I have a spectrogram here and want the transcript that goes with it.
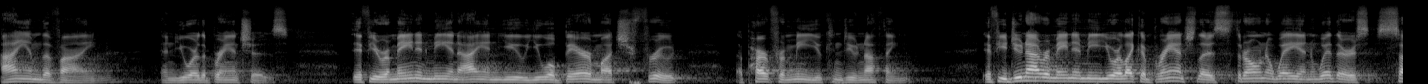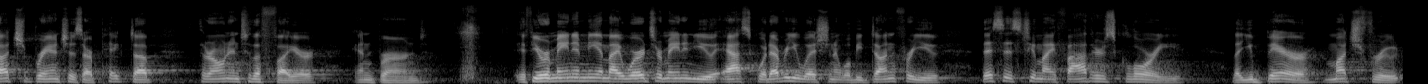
I am the vine, and you are the branches. If you remain in me and I in you, you will bear much fruit. Apart from me, you can do nothing. If you do not remain in me, you are like a branch that is thrown away and withers. Such branches are picked up, thrown into the fire, and burned. If you remain in me and my words remain in you, ask whatever you wish, and it will be done for you. This is to my Father's glory that you bear much fruit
